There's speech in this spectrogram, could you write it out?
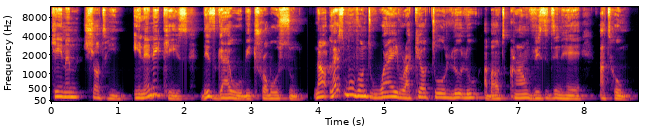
Kanan shot him. In any case, this guy will be trouble soon. Now let's move on to why Raquel told Lulu about Crown visiting her at home.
